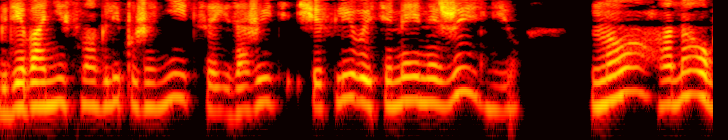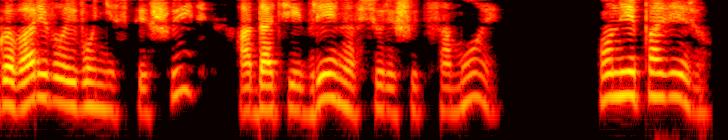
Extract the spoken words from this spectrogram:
где бы они смогли пожениться и зажить счастливой семейной жизнью. Но она уговаривала его не спешить, а дать ей время все решить самой. Он ей поверил,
